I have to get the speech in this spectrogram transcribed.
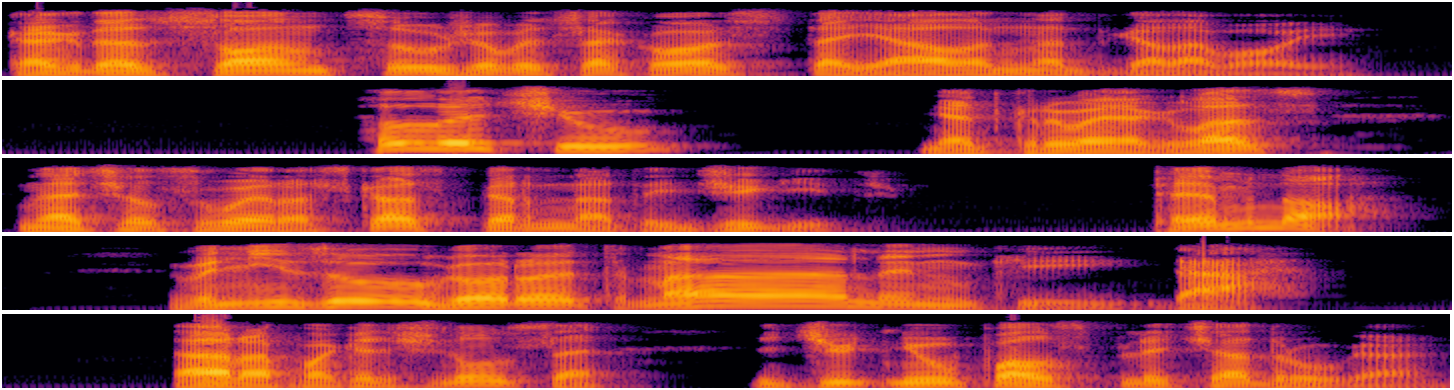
когда солнце уже высоко стояло над головой. «Лечу!» — не открывая глаз, начал свой рассказ пернатый джигит. «Темно. Внизу город маленький, да». Ара покачнулся и чуть не упал с плеча друга.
